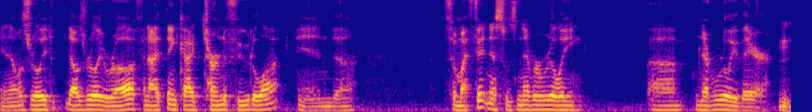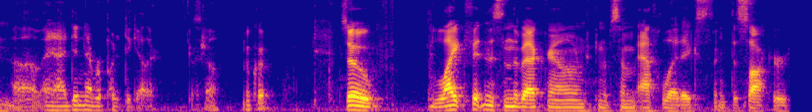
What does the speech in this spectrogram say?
And that was really that was really rough. And I think I turned to food a lot, and uh, so my fitness was never really um, never really there, Mhm. um, and I didn't ever put it together. So Okay. So, light fitness in the background, kind of some athletics, like the soccer,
